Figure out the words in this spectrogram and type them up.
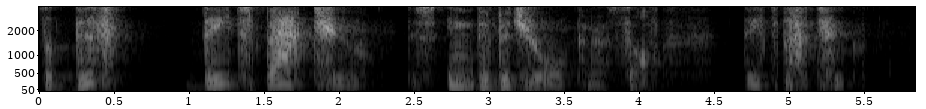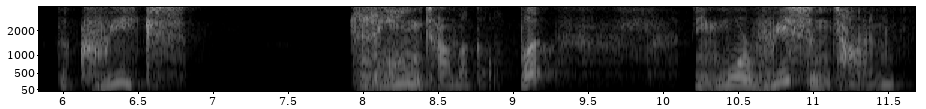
So this dates back to this individual kind of self, dates back to the Greeks a long time ago. But in more recent time,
